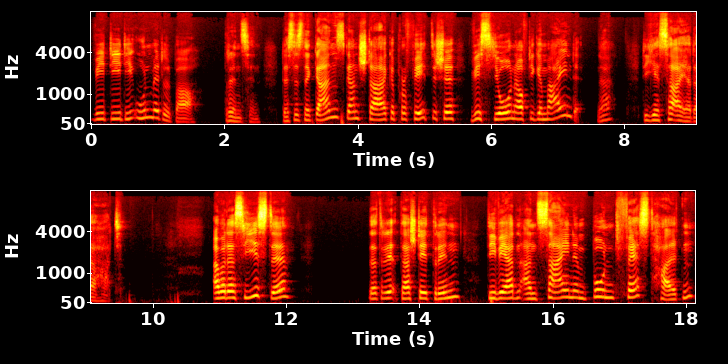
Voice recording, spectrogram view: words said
wie die, die unmittelbar drin sind. Das ist eine ganz, ganz starke prophetische Vision auf die Gemeinde, ja, die Jesaja da hat. Aber da siehst du, da, da steht drin, die werden an seinem Bund festhalten.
